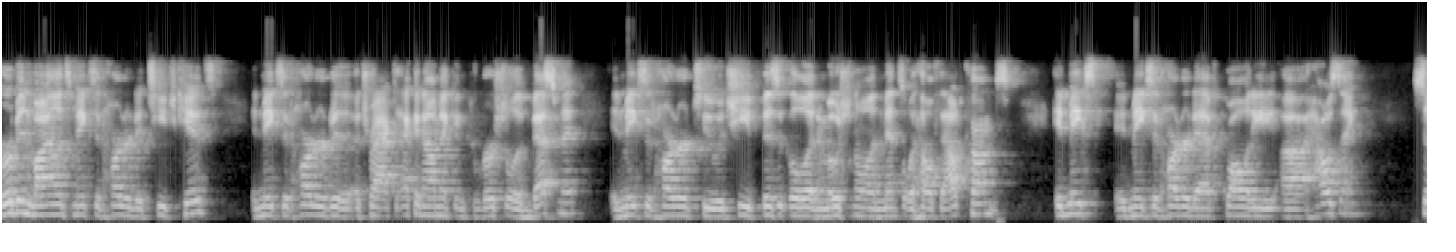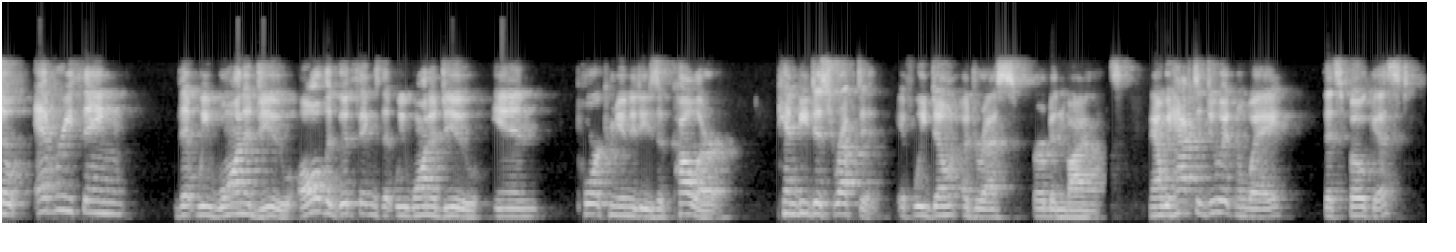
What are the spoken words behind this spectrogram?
Urban violence makes it harder to teach kids. It makes it harder to attract economic and commercial investment. It makes it harder to achieve physical and emotional and mental health outcomes. It makes it makes it harder to have quality uh, housing. So everything that we want to do, all the good things that we want to do in poor communities of color, can be disrupted if we don't address urban violence. Now we have to do it in a way that's focused,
